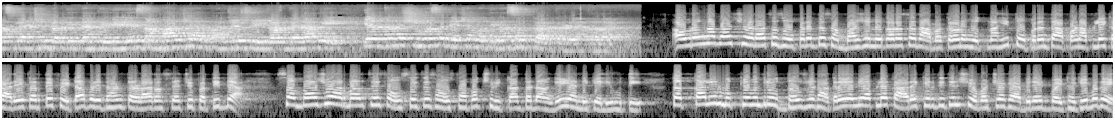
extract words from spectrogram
असल्याची प्रतिज्ञा केलेले संभाजी आर्माचे श्रीकांत डागे यांचा शिवसेनेच्या वतीनं सत्कार करण्यात आला औरंगाबाद शहराचं जोपर्यंत संभाजीनगर असं नामकरण होत नाही तोपर्यंत आपण आपले कार्यकर्ते फेटा परिधान करणार असल्याची प्रतिज्ञा संभाजी आरमारचे संस्थेचे संस्थापक श्रीकांत डांगे यांनी केली होती. तत्कालीन मुख्यमंत्री उद्धवजी ठाकरे यांनी आपल्या कारकिर्दीतील शेवटच्या कॅबिनेट बैठकीमध्ये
